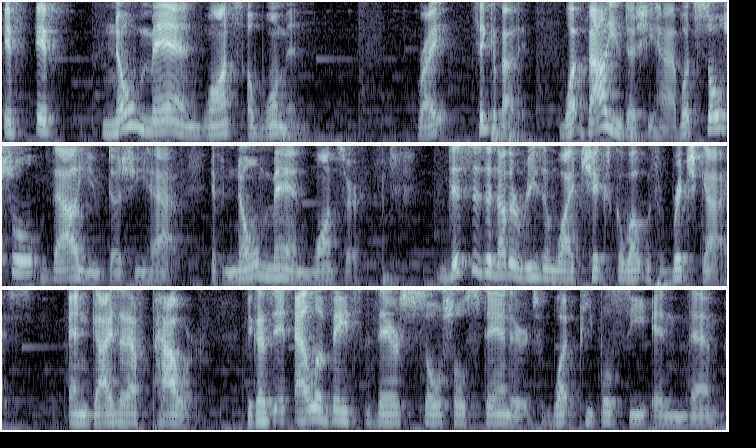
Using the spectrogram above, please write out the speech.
If if no man wants a woman, right? Think about it. What value does she have? What social value does she have if no man wants her? This is another reason why chicks go out with rich guys and guys that have power because it elevates their social standards, what people see in them.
